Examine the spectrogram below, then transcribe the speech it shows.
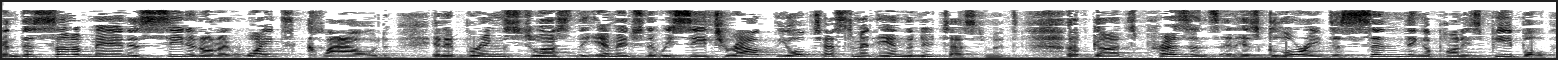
And this Son of Man is seated on a white cloud, and it brings to us the image that we see throughout the Old Testament and the New Testament of God's presence and His glory descending upon His people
